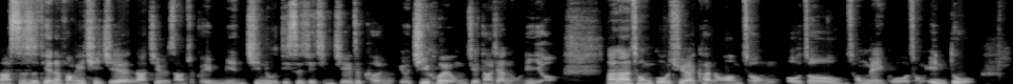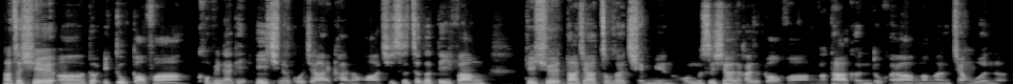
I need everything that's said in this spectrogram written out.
那十四天的防疫期间，那基本上就可以免进入第四节警戒。这可能有机会，我们就大家努力哦。那那从过去来看的话，我们从欧洲、从美国、从印度。那这些呃都一度爆发 COVID-19 疫情的国家来看的话，其实这个地方的确大家走在前面我们是现在才开始爆发，那大家可能都快要慢慢降温了。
